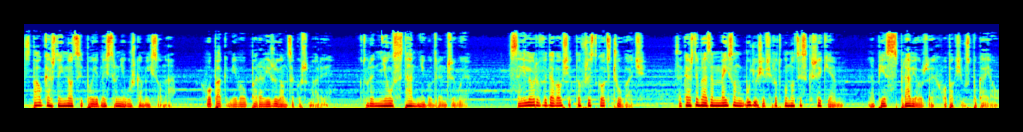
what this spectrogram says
spał każdej nocy po jednej stronie łóżka Masona. Chłopak miewał paraliżujące koszmary, które nieustannie go dręczyły. Sailor wydawał się to wszystko odczuwać. Za każdym razem Mason budził się w środku nocy z krzykiem, a pies sprawiał, że chłopak się uspokajał.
